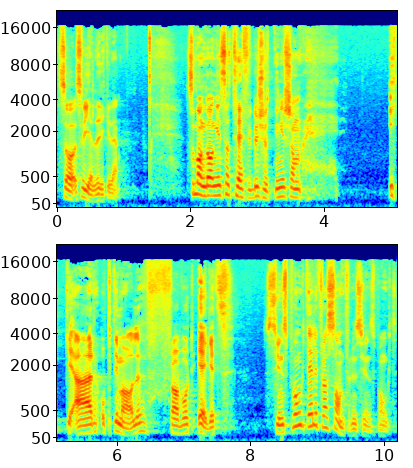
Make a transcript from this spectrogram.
så, så, gjelder ikke det. Så mange ganger så treffer vi beslutninger som ikke er optimale fra vårt eget synspunkt eller fra samfunnets synspunkt.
